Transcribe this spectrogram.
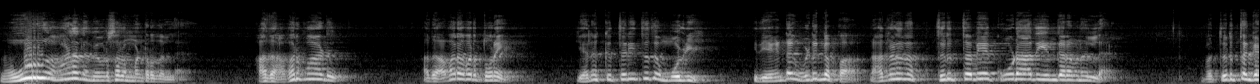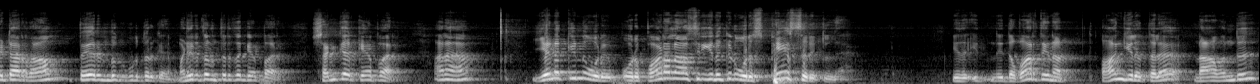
ஒரு ஆளை நான் விமர்சனம் பண்ணுறதில்ல அது அவர் பாடு. அது அவரவர் துறை. எனக்கு தெரிந்தது மொழி. இது என்கிட்ட விடுங்கப்பா. அதனால் நான் திருத்தவே கூடாது என்கிறவன் இல்லை. இப்போ திருத்தம் கேட்டார் ராம் பேரன்புக்கு கொடுத்துருக்கேன். மணிரத்னம் திருத்தம் கேட்பார் சங்கர் கேட்பார். ஆனால் எனக்குன்னு ஒரு ஒரு பாடலாசிரியனுக்குன்னு ஒரு ஸ்பேஸ் இருக்குல்ல. இது இந்த- இந்த வார்த்தையை நான் ஆங்கிலத்தில் நான் வந்து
